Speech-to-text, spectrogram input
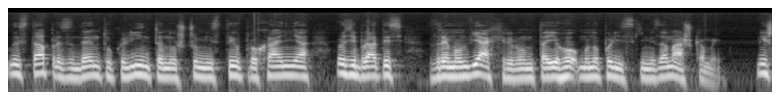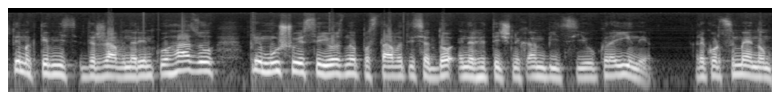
листа президенту Клінтону, що містив прохання розібратись з Ремом Вяхрєвим та його монополістськими замашками. Між тим, активність держави на ринку газу примушує серйозно поставитися до енергетичних амбіцій України. Рекордсменом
